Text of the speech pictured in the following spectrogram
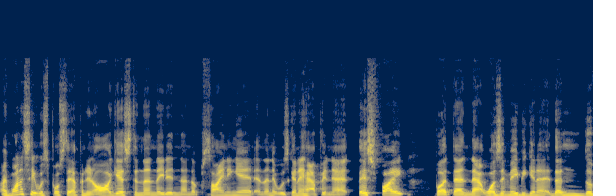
I want to say it was supposed to happen in August and then they didn't end up signing it and then it was going to happen at this fight but then that wasn't maybe to then the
